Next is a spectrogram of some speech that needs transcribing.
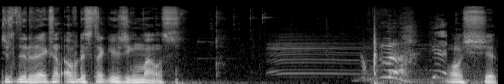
Choose the direction of the strike using mouse. Oh shit.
